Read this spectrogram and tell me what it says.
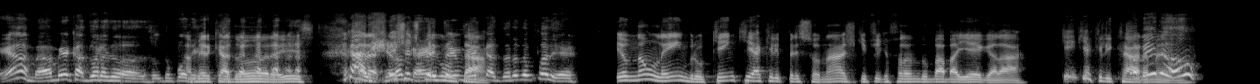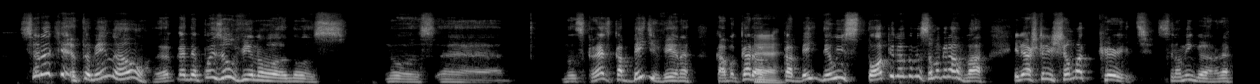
É a, a mercadora do, do poder. A mercadora, isso. Cara, deixa eu te Carter, perguntar. A mercadora do poder. Eu não lembro quem que é aquele personagem que fica falando do Baba Yaga lá. Quem que é aquele cara? Também mesmo? não. Será que eu também não? Eu, depois eu vi no, nos nos, é, nos créditos, acabei de ver, né? Cara, é. acabei de um stop e nós começamos a gravar. Ele acho que ele chama Kurt, se não me engano, né?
